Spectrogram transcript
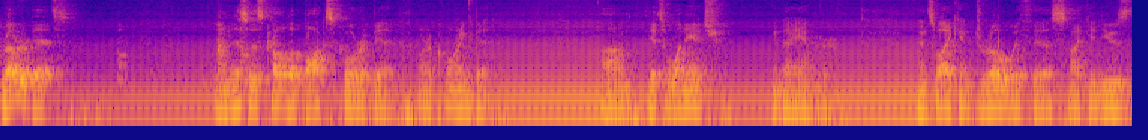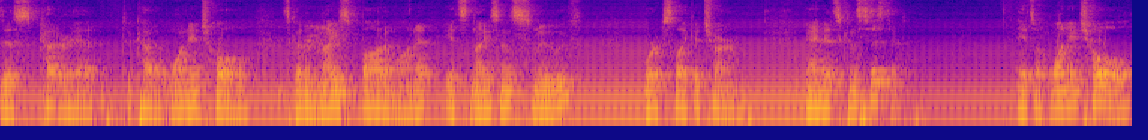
router bits. And this is called a box core bit or a coring bit. Um, it's one inch in diameter. And so I can drill with this. I can use this cutter head to cut a one inch hole. It's got a mm-hmm. nice bottom on it. It's nice and smooth, works like a charm, and it's consistent. It's a one inch hole,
